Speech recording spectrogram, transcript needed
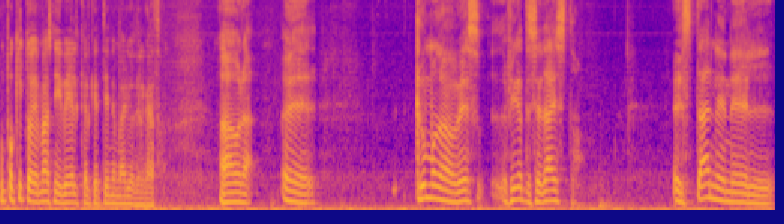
un poquito de más nivel que el que tiene Mario Delgado. Ahora, eh, ¿cómo lo ves? Fíjate, se da esto. Están en el,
